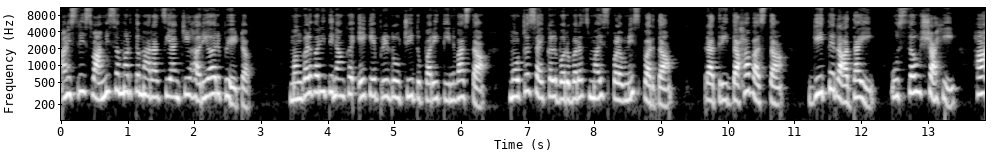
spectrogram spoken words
आणि श्री स्वामी समर्थ महाराज यांची हरिहर भेट. मंगळवारी दिनांक एक एप्रिल रोजी दुपारी तीन वाजता मोटरसायकल बरोबरच म्हैस पळवणी स्पर्धा. रात्री दहा वाजता गीत राधाई उत्सवशाही हा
